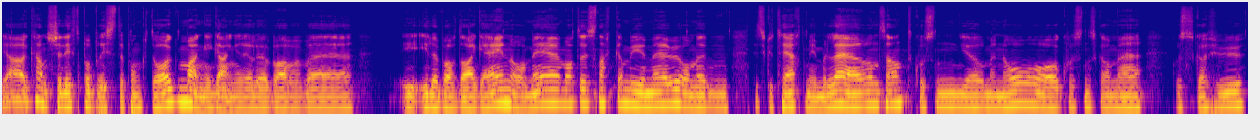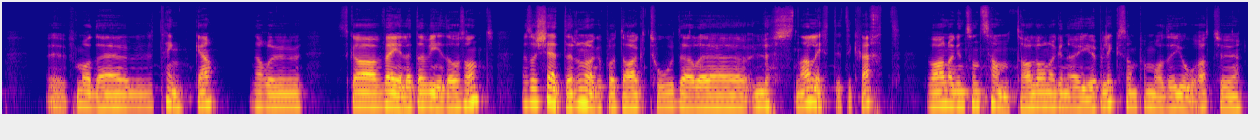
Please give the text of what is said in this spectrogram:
ja, kanskje litt på bristepunktet òg, mange ganger i løpet av uh, i, i, løpet av dag én, og vi måtte snakke mye med henne, og vi diskuterte mye med læreren. sant? Hvordan gjør vi nå, og hvordan skal, vi, hvordan skal hun uh, på en måte tenke når hun skal veilede videre og sånt. Men så skjedde det noe på dag to der det løsna litt etter hvert. Det var noen sånne samtaler og noen øyeblikk som på en måte gjorde at hun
